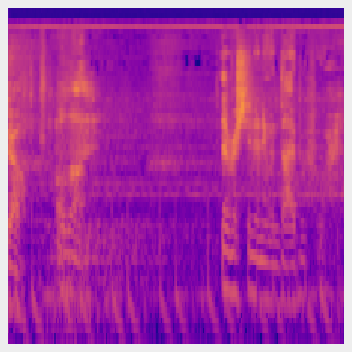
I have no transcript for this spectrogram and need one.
Go. Hold on. Never seen anyone die before.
